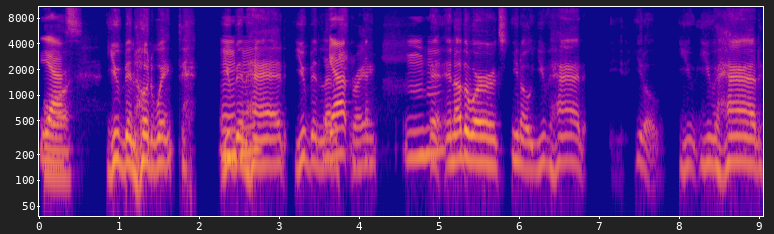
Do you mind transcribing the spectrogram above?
yes or, you've been hoodwinked you've mm-hmm. been had you've been led yep. astray mm-hmm. in, in other words you know you've had you know you you had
